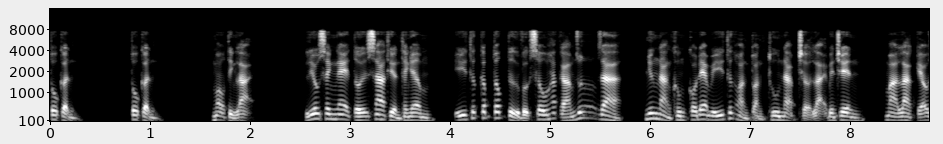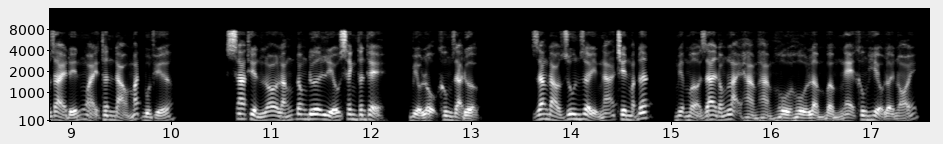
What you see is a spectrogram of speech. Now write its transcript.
Tô cần tô cần mau tỉnh lại. Liêu xanh nghe tới xa thiền thanh âm, ý thức cấp tốc từ vực sâu hắc cám rút ra, nhưng nàng không có đem ý thức hoàn toàn thu nạp trở lại bên trên, mà là kéo dài đến ngoài thân đảo mắt bốn phía. Sa thiền lo lắng đong đưa liêu xanh thân thể, biểu lộ không giả được. Giang đào run rẩy ngã trên mặt đất, miệng mở ra đóng lại hàm hàm hồ hồ lẩm bẩm nghe không hiểu lời nói.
